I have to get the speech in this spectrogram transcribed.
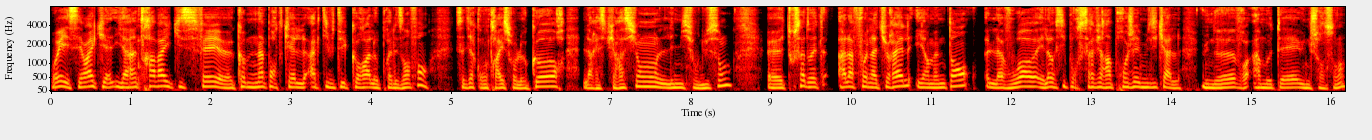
Oui, c'est vrai qu'il y, a un travail qui se fait euh, comme n'importe quelle activité chorale auprès des enfants. C'est-à-dire qu'on travaille sur le corps, la respiration, l'émission du son. Euh, tout ça doit être à la fois naturel et en même temps, la voix est là aussi pour servir un projet musical, une œuvre, un motet, une chanson.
